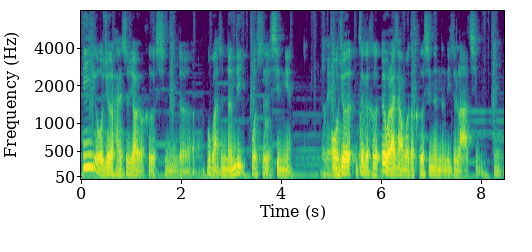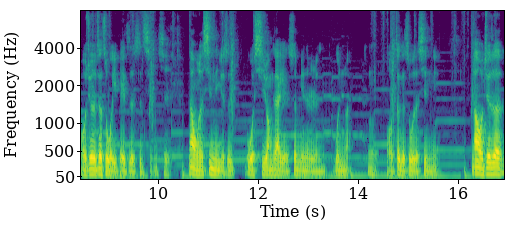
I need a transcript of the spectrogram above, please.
第一个，我觉得还是要有核心的，不管是能力或是信念。嗯、okay, 我觉得这个核对我来讲，我的核心的能力是拉琴。嗯，我觉得这是我一辈子的事情。是，那我的信念就是，我希望带给身边的人温暖。嗯，哦，这个是我的信念。那我觉得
